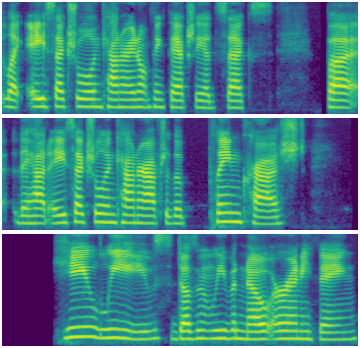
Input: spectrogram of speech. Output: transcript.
like asexual encounter. I don't think they actually had sex, but they had asexual encounter after the plane crashed. He leaves, doesn't leave a note or anything.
